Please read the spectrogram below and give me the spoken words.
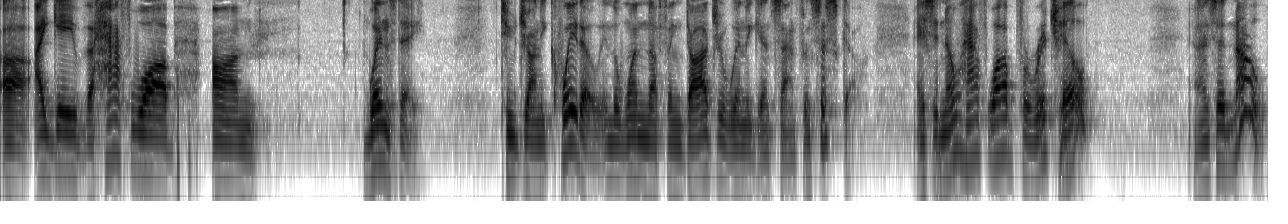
uh, I gave the half wob on Wednesday to Johnny Cueto in the 1 0 Dodger win against San Francisco. And he said, No half wob for Rich Hill? And I said, No.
